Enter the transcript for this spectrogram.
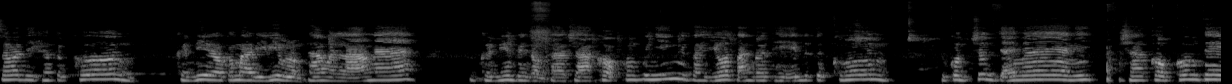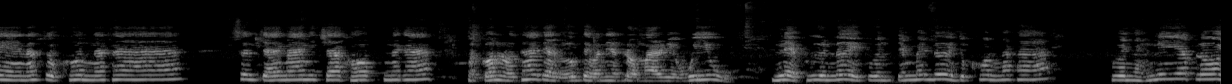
สวัสดีครับทุกคน คืนนี้เราก็มารีวิวรองเท้ากันแล้วนะ คืนนี้เป็นรองเท้าชาขอบของผู้หญิงต่างโยต่างประเทศทุกคน ทุกคนสนใจไหมนี่ชาขอบของเทนะทุกคนนะคะสนใจไหมนี่ชาขอบนะคะเมื่อก่อนเราท่ายแต่รูปแต่วันนี้เรามารีวิวเละพื้นเลยพื้นเต็มไม่เลยทุกคนนะคะพื้นอย่างเรียบเลย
